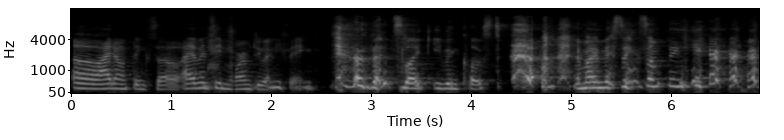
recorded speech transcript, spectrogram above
Oh, I don't think so. I haven't seen Norm do anything that's like even close to am I missing something here?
